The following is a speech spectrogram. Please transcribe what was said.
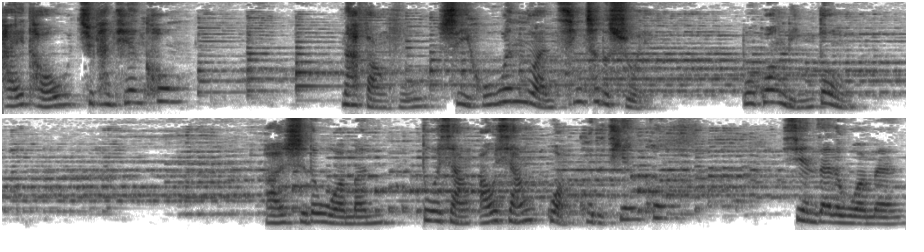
抬头去看天空，那仿佛是一壶温暖清澈的水，波光灵动。儿时的我们多想翱翔广阔的天空，现在的我们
